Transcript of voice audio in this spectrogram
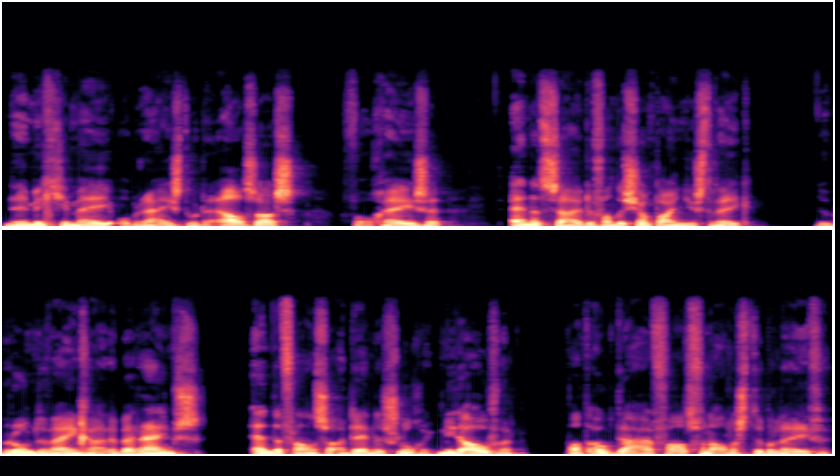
neem ik je mee op reis door de Elzas, Vogese en het zuiden van de Champagne-streek. De beroemde wijngaarden bij Rijms en de Franse Ardennen sloeg ik niet over, want ook daar valt van alles te beleven.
